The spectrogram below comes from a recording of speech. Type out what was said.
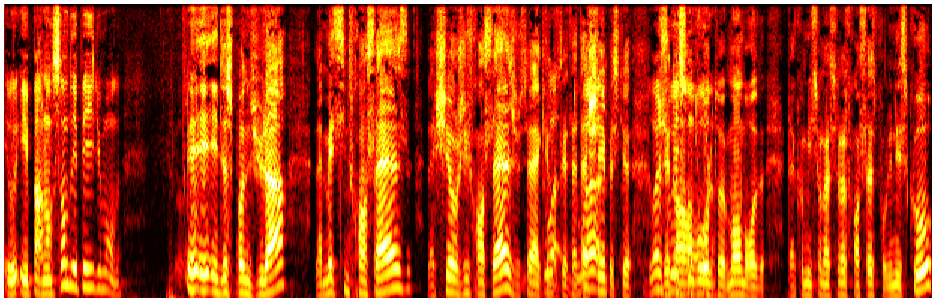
et, par l'ensemble des pays du monde. Et, et, de ce point de vue-là, la médecine française, la chirurgie française, je sais à laquelle vous êtes attaché parce que vous êtes entre autres membre de la Commission nationale française pour l'UNESCO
